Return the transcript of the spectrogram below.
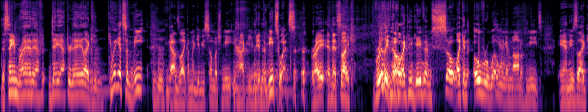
the same bread after, day after day. Like, can we get some meat? And God's like, I'm gonna give you so much meat, you're not gonna need the meat sweats, right? And it's like, really though, like He gave them so like an overwhelming Yeah. amount of meat, and He's like,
